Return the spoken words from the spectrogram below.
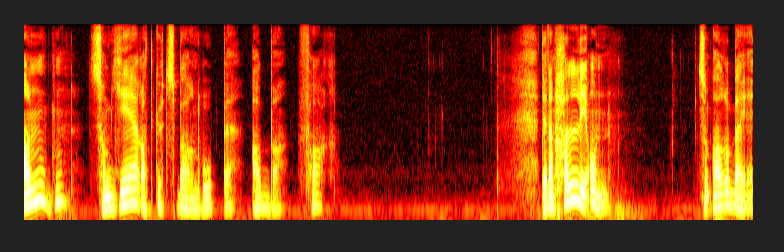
Anden som gjør at Guds barn roper Abba, Far. Det er Den hellige ånd som arbeider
